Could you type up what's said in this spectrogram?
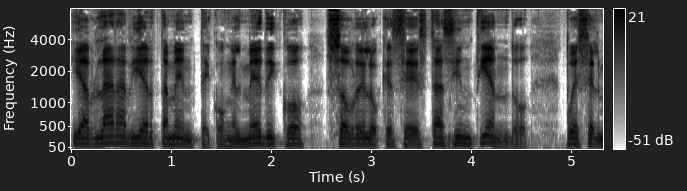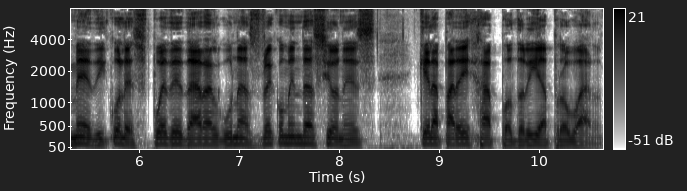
y hablar abiertamente con el médico sobre lo que se está sintiendo, pues el médico les puede dar algunas recomendaciones que la pareja podría probar.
